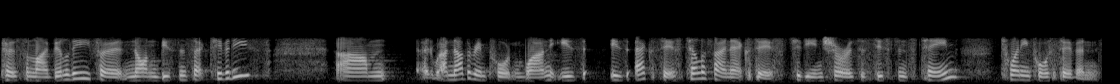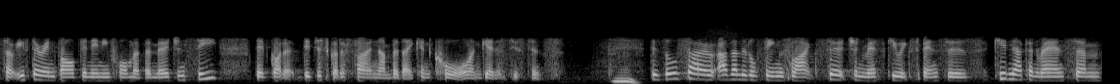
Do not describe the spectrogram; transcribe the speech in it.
personal liability for non-business activities. Um, another important one is is access, telephone access to the insurer's assistance team 24/7. So if they're involved in any form of emergency, they've got a, they've just got a phone number they can call and get assistance. Mm. There's also other little things like search and rescue expenses, kidnap and ransom,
